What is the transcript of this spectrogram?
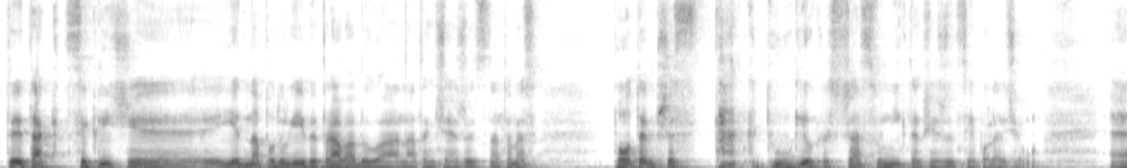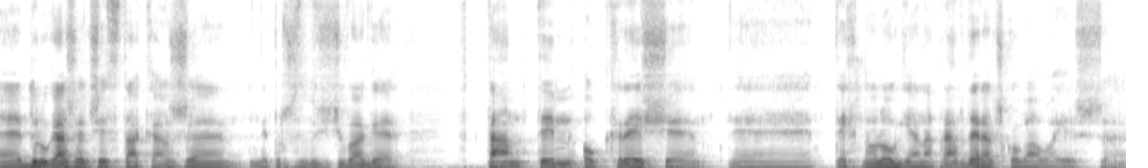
wtedy tak cyklicznie jedna po drugiej wyprawa była na ten Księżyc, natomiast potem przez tak długi okres czasu nikt na Księżyc nie poleciał. E, druga rzecz jest taka, że proszę zwrócić uwagę, tamtym okresie e, technologia naprawdę raczkowała jeszcze.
